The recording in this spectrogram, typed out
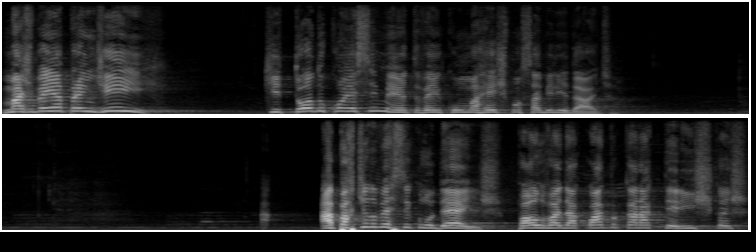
Mas bem aprendi que todo conhecimento vem com uma responsabilidade. A partir do versículo 10, Paulo vai dar quatro características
